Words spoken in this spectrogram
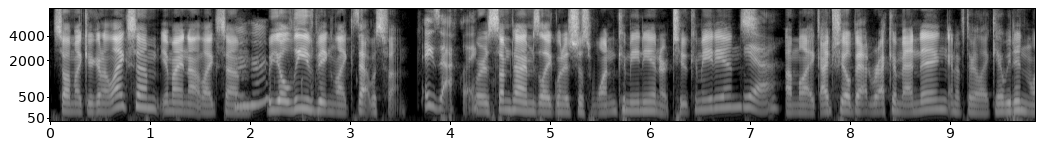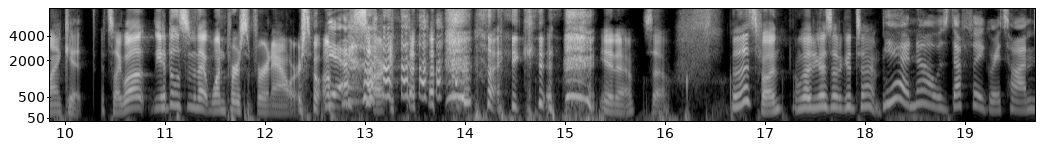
So I'm like, you're gonna like some, you might not like some, Mhm. but you'll leave being like, that was fun. exactly. Whereas sometimes, like when it's just one comedian or two comedians, Yeah. I'm like, I'd feel bad recommending, and if they're like, yeah, we didn't like it, it's like, well, you had to listen to that one person for an hour, so I'm Yeah. sorry. like, you know, so, but that's fun. I'm glad you guys had a good time. Yeah, no, it was definitely a great time.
